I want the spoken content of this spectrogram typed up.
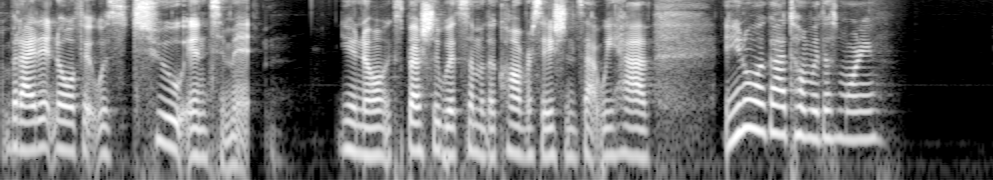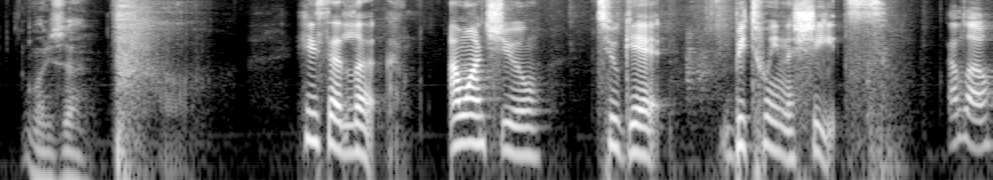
but I didn't know if it was too intimate, you know, especially with some of the conversations that we have. And you know what God told me this morning? What do you say? He said, Look, I want you to get between the sheets. Hello.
